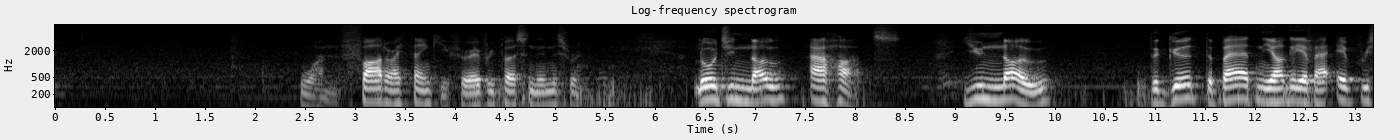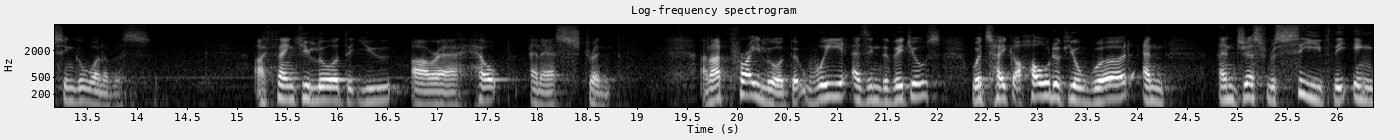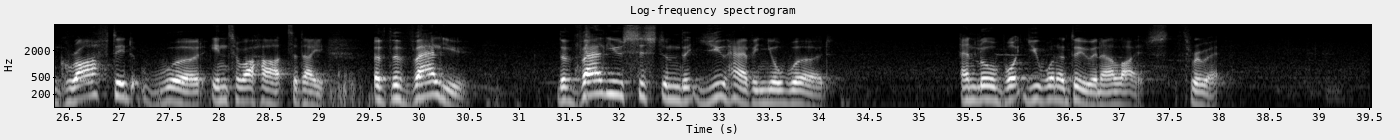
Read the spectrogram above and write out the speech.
one. Father, I thank you for every person in this room. Lord, you know our hearts. You know the good, the bad, and the ugly about every single one of us. I thank you, Lord, that you are our help and our strength. And I pray, Lord, that we as individuals would take a hold of your word and, and just receive the engrafted word into our heart today of the value the value system that you have in your word, and Lord, what you want to do in our lives through it.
